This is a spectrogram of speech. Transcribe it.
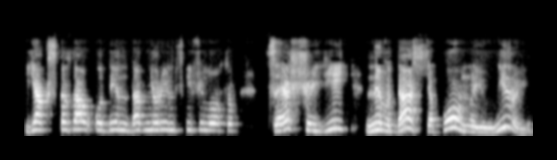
як сказав один давньоримський філософ, це що їй не вдасться повною мірою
